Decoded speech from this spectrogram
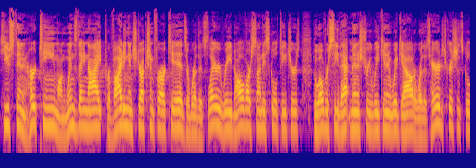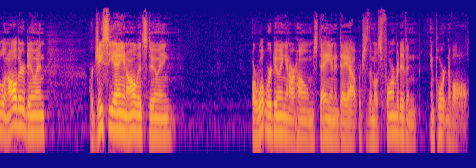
Houston and her team on Wednesday night providing instruction for our kids, or whether it's Larry Reed and all of our Sunday school teachers who oversee that ministry week in and week out, or whether it's Heritage Christian School and all they're doing, or GCA and all it's doing, or what we're doing in our homes day in and day out, which is the most formative and important of all.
